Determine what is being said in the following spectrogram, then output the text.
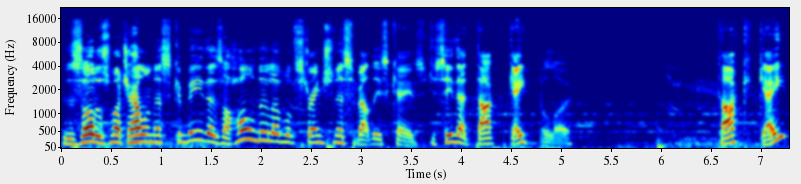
this is odd as much hell as can be. There's a whole new level of strangeness about these caves. Did you see that dark gate below? Dark gate?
